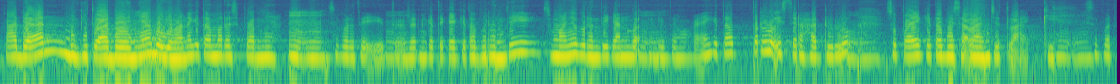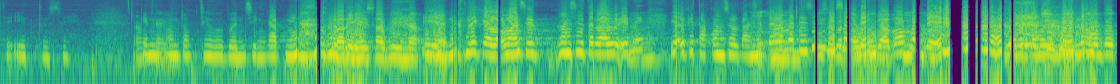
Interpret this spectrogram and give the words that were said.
Keadaan begitu adanya bagaimana kita meresponnya? Mm-mm. seperti itu. Dan ketika kita berhenti semuanya berhentikan mbak? Gitu. Makanya kita perlu istirahat dulu supaya kita bisa lanjut lagi. Seperti itu sih Mungkin Oke. untuk jawaban singkatnya. Luar biasa, itu. Bu Ina. Iya, nanti kalau masih masih terlalu ini, yuk kita konsultasi. Telemedicine Bisa bisa, deh, nggak apa-apa deh. Bisa bertemu Ibu Ina untuk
